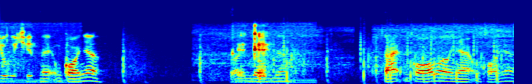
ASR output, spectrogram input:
vui chứ Này cũng có nhá. Có anh Ok. đồng nhá. Trái cũng có mà nhà cũng có nhá.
